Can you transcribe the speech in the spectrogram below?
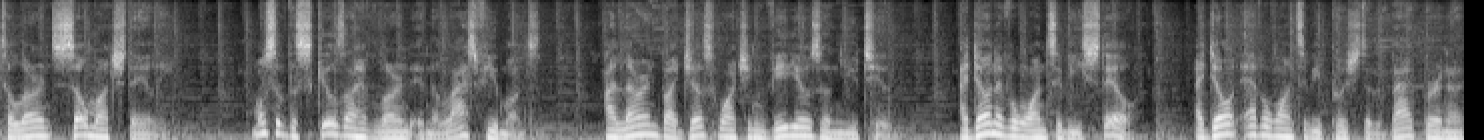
to learn so much daily. Most of the skills I have learned in the last few months, I learned by just watching videos on YouTube. I don't ever want to be still. I don't ever want to be pushed to the back burner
